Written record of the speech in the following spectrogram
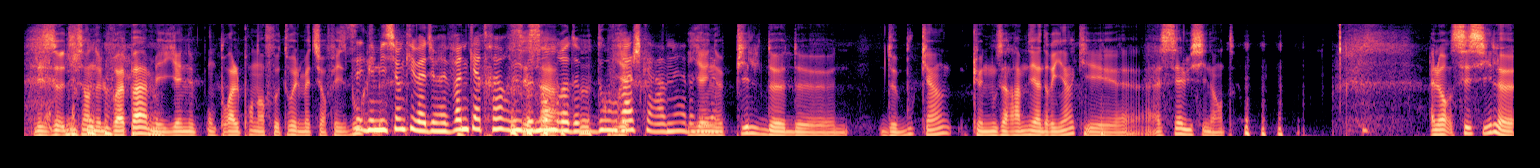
Les auditeurs ne le voient pas, mais il y a une... on pourra le prendre en photo et le mettre sur C'est Facebook. une émission qui va durer 24 heures vu C'est le ça. nombre de- d'ouvrages qu'a ramené Il y a Adrien. une pile de, de, de bouquins que nous a ramené Adrien qui est euh, assez hallucinante. Alors, Cécile, euh,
